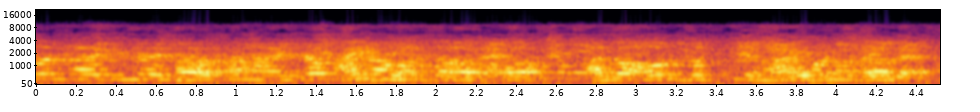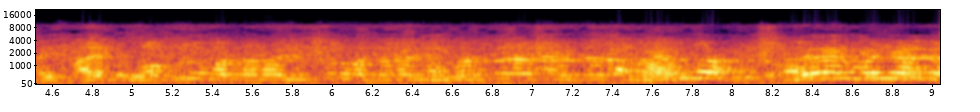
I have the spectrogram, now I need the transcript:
ಬಂದಾಗಿಂದ ದೇವಸ್ಥಾನ ಆಯ್ತು ಪೂಜೆ ಮಾಡ್ತಾವ್ರೆ. ಅದು ಅವ್ರ ಭಕ್ತಿ ಮಾಡ್ಕೊಂಡು ಹೋಗ್ತಾರೆ ಆಯ್ತು ಒಬ್ರು ಬರ್ತಾರ ಇಬ್ರು ಬರ್ತಾರ ಇಲ್ಲ ಬರ್ತಾರ ಹೆಂಗೋ ದೇವ್ರ ಮನೆ ಅಲ್ಲ.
